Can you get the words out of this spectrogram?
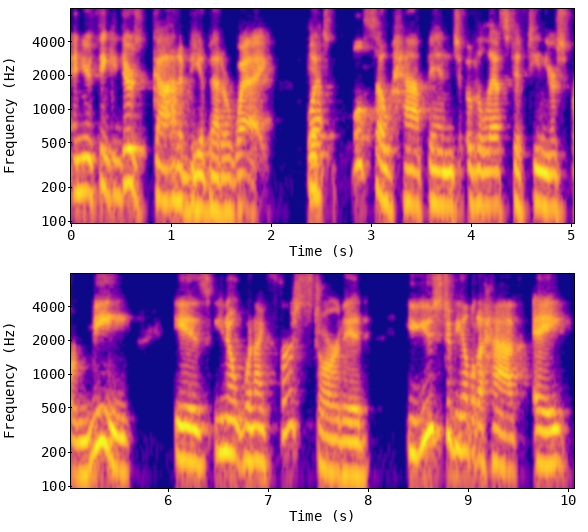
and you're thinking there's got to be a better way what's also happened over the last 15 years for me is you know when i first started you used to be able to have a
